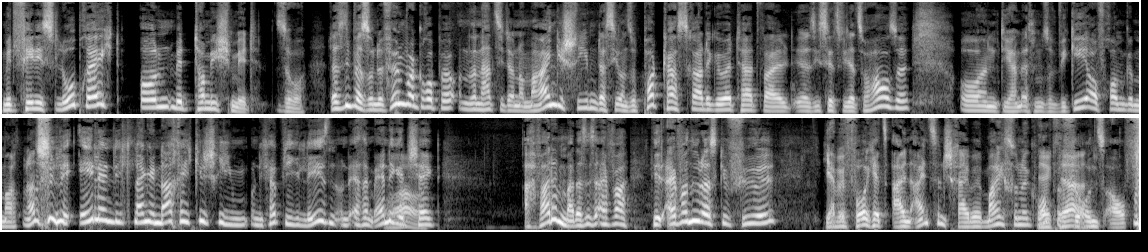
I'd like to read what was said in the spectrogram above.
mit Felix Lobrecht und mit Tommy Schmidt. So, da sind wir so eine Fünfergruppe und dann hat sie dann nochmal reingeschrieben, dass sie unsere Podcast gerade gehört hat, weil äh, sie ist jetzt wieder zu Hause und die haben erstmal so einen WG-Aufraum gemacht und hat so eine elendig lange Nachricht geschrieben und ich habe die gelesen und erst am Ende Wow. gecheckt, ach warte mal, das ist einfach, die hat einfach nur das Gefühl, ja, bevor ich jetzt allen einzeln schreibe, mache ich so eine Gruppe klar. für uns auf. so,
